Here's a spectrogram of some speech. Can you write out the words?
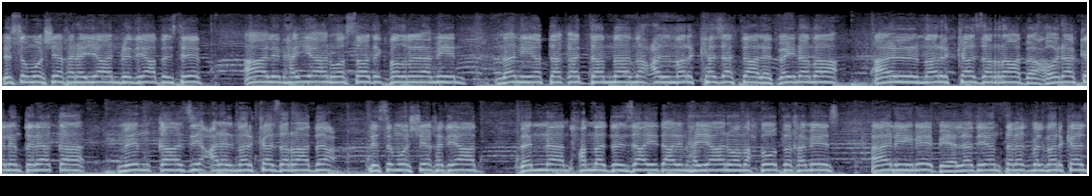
لسمو الشيخ نهيان بن ذياب بن سيف آل نهيان والصادق فضل الأمين من يتقدم مع المركز الثالث بينما المركز الرابع هناك الانطلاق من قازي على المركز الرابع لسمو الشيخ ذياب بن محمد بن زايد آل نهيان ومحفوظ بن خميس آل نيبي الذي ينطلق بالمركز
